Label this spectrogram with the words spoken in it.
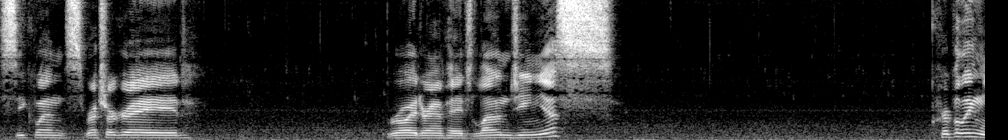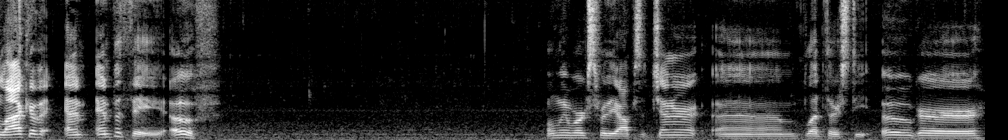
Sequence, retrograde, roid rampage, lone genius. Crippling lack of em empathy. Oof. Only works for the opposite gender. Um, bloodthirsty ogre.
